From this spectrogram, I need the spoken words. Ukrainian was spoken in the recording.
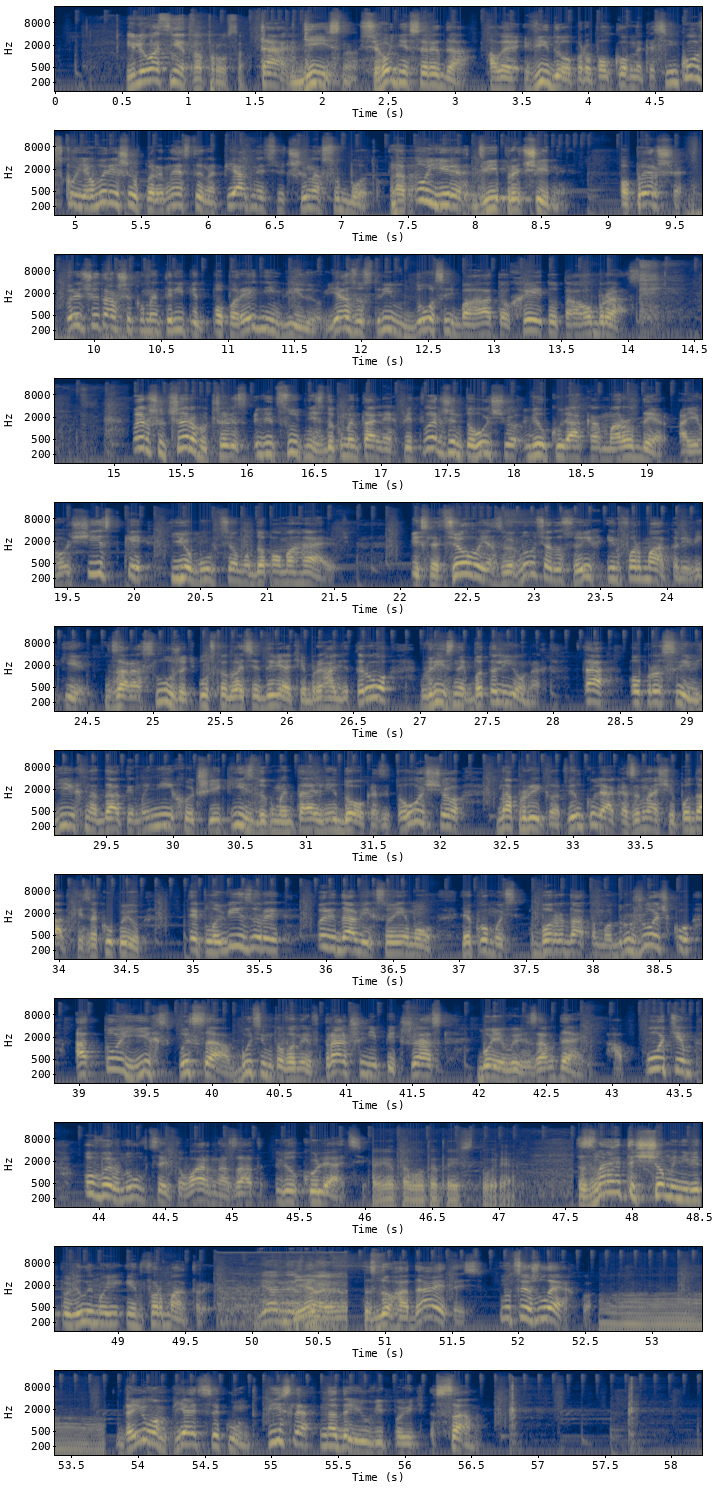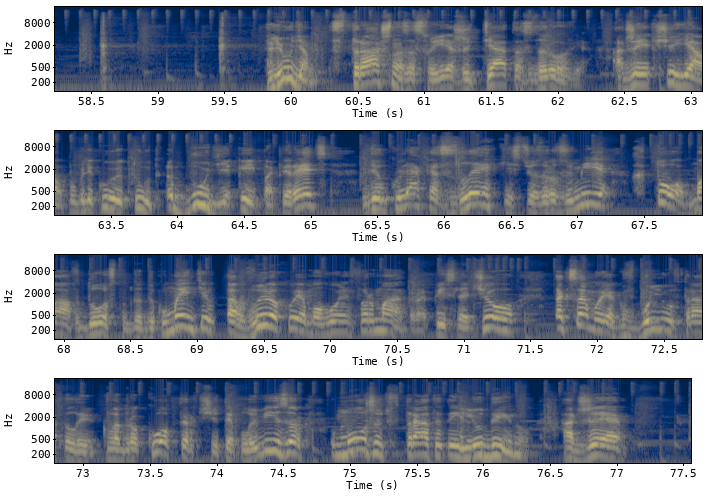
Или у вас нет вопросов? Так, дійсно, сьогодні середа, але відео про полковника Сіньковського я вирішив перенести на п'ятницю чи на суботу. На то є дві причини. По-перше, перечитавши коментарі під попереднім відео, я зустрів досить багато хейту та образ. В першу чергу через відсутність документальних підтверджень того, що Вілкуляка мародер, а його шістки йому в цьому допомагають. Після цього я звернувся до своїх інформаторів, які зараз служать у 129-й бригаді ТРО в різних батальйонах, та попросив їх надати мені хоч якісь документальні докази того, що, наприклад, Вілкуляка за наші податки закупив тепловізори, передав їх своєму якомусь бородатому дружочку, а той їх списав, буцімто вони втрачені під час бойових завдань, а потім повернув цей товар назад Вілкуляці. Это вот эта история. Знаєте, що мені відповіли мої інформатори? Я не Ні? знаю. Здогадаєтесь? Ну це ж легко. Даю вам 5 секунд. Після надаю відповідь сам. Людям страшно за своє життя та здоров'я. Адже якщо я опублікую тут будь-який папірець, Вілкуляка з легкістю зрозуміє, хто мав доступ до документів та вирахує мого інформатора. Після чого, так само як в бою втратили квадрокоптер чи тепловізор, можуть втратити й людину. Адже,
